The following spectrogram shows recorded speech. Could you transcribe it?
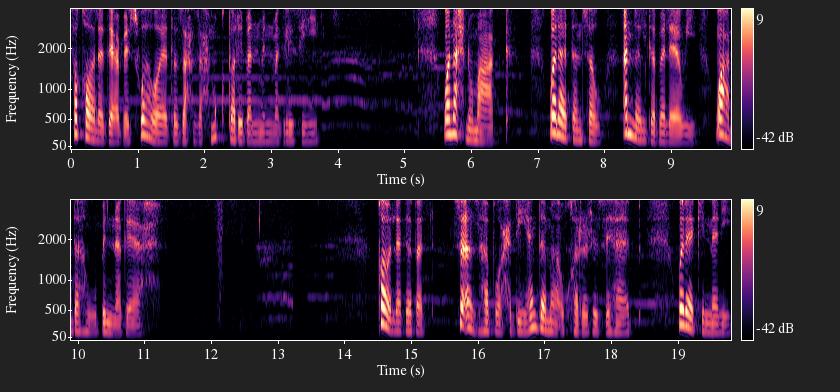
فقال دعبس وهو يتزحزح مقتربا من مجلسه ونحن معك. ولا تنسوا أن الجبلاوي وعده بالنجاح. قال جبل سأذهب وحدي عندما أقرر الذهاب. ولكنني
